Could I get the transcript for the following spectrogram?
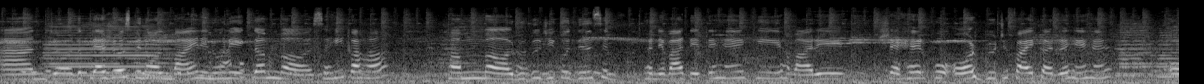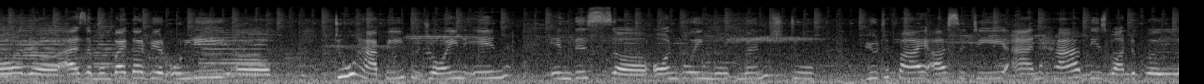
and the pleasure's been all mind इन्होंने एकदम सही कहा। हम रूबल जी को दिल से धन्यवाद देते हैं कि हमारे शहर को और ब्यूटिफाई कर रहे हैं। और as a Mumbaikar we are only too happy to join in in this ongoing movement to beautify our city and have these wonderful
